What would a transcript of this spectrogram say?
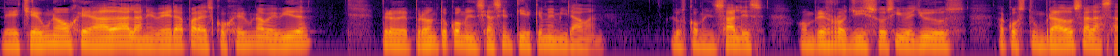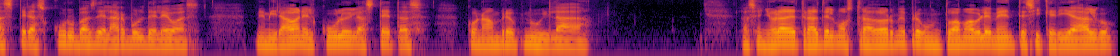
Le eché una ojeada a la nevera para escoger una bebida, pero de pronto comencé a sentir que me miraban. Los comensales, hombres rollizos y velludos, acostumbrados a las ásperas curvas del árbol de levas, me miraban el culo y las tetas con hambre obnubilada. La señora detrás del mostrador me preguntó amablemente si quería algo,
